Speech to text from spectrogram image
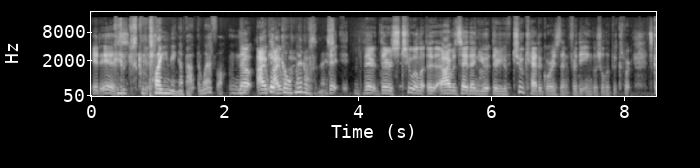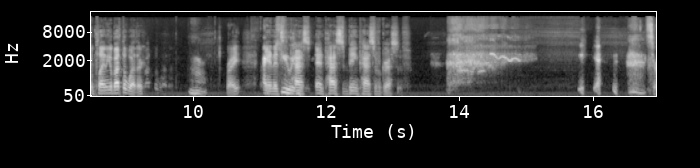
It is. We're just complaining about the weather. No, I, We get I gold medals in this. there, there's two. I would say then you there you have two categories then for the English Olympic sport. It's complaining about the weather, Mhm. right? And And it's queuing. pass and pass being passive aggressive. yeah. So,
